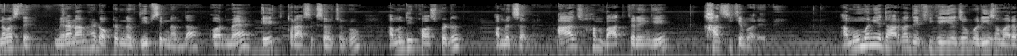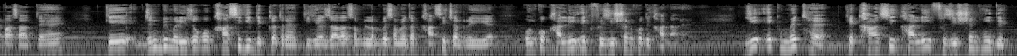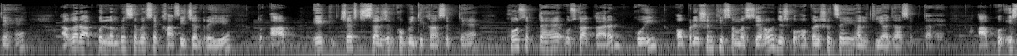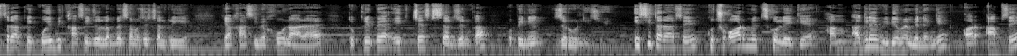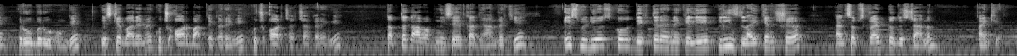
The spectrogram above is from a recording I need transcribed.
नमस्ते, मेरा नाम है डॉक्टर नवदीप सिंह नंदा और मैं एक थोरासिक सर्जन हूँ, अमनदीप हॉस्पिटल अमृतसर में। आज हम बात करेंगे खांसी के बारे में। अमूमन ये धारणा देखी गई है, जो मरीज़ हमारे पास आते हैं, कि जिन भी मरीजों को खांसी की दिक्कत रहती है, ज़्यादा समय, लंबे समय तक खांसी चल रही है, उनको खाली एक फिजिशियन को दिखाना है। ये एक मिथ है कि खांसी खाली फिजिशियन ही देखते हैं। अगर आपको लंबे समय से खांसी चल रही है तो आप एक चेस्ट सर्जन को भी दिखा सकते हैं। हो सकता है उसका कारण कोई ऑपरेशन की समस्या हो, जिसको ऑपरेशन से ही हल किया जा सकता है। आपको इस तरह की कोई भी खांसी जो लंबे समय से चल रही है या खांसी में खून आ रहा है तो कृपया एक चेस्ट सर्जन का ओपिनियन ज़रूर लीजिए। इसी तरह से कुछ और मिथ्स को लेके हम अगले वीडियो में मिलेंगे और आपसे रूबरू होंगे। इसके बारे में कुछ और बातें करेंगे, कुछ और चर्चा करेंगे। तब तक आप अपनी सेहत का ध्यान रखिए। इस वीडियोस को देखते रहने के लिए please like and share and subscribe to this channel thank you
